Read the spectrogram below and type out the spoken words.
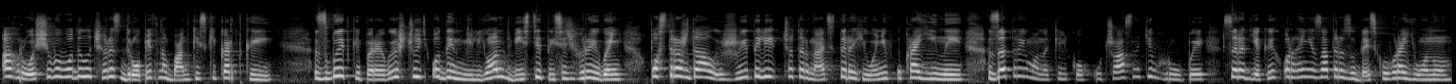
а гроші виводили через дропів на банківські картки. Збитки перевищують 1 мільйон 200 тисяч гривень. Постраждали жителі 14 регіонів України. Затримано кількох учасників групи, серед яких організатори з Одеського району.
